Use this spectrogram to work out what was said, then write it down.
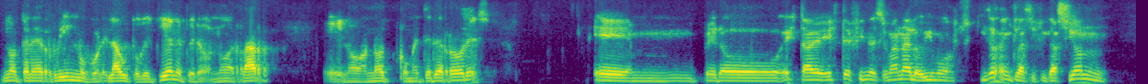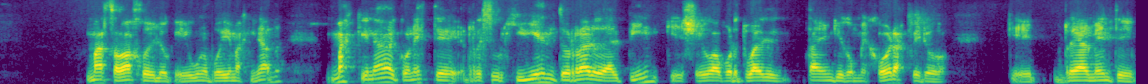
no tener ritmo por el auto que tiene, pero no errar, eh, no, no, cometer errores. Em, pero esta, este fin de semana lo vimos quizás en clasificación más abajo de lo que uno podía imaginar, más que nada con este resurgimiento raro de Alpine, que llegó a Portugal también que con mejoras, pero que realmente,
